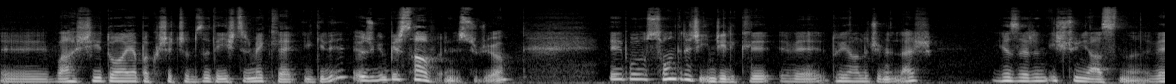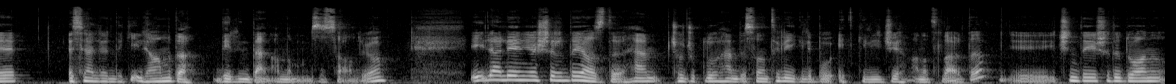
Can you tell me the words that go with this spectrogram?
e, vahşi doğaya bakış açımızı değiştirmekle ilgili özgün bir sav öne sürüyor. E, bu son derece incelikli ve duyarlı cümleler yazarın iç dünyasını ve eserlerindeki ilhamı da derinden anlamamızı sağlıyor. E, ilerleyen yaşlarında yazdığı hem çocukluğu hem de sanatıyla ilgili bu etkileyici anlatılarda e, içinde yaşadığı doğanın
